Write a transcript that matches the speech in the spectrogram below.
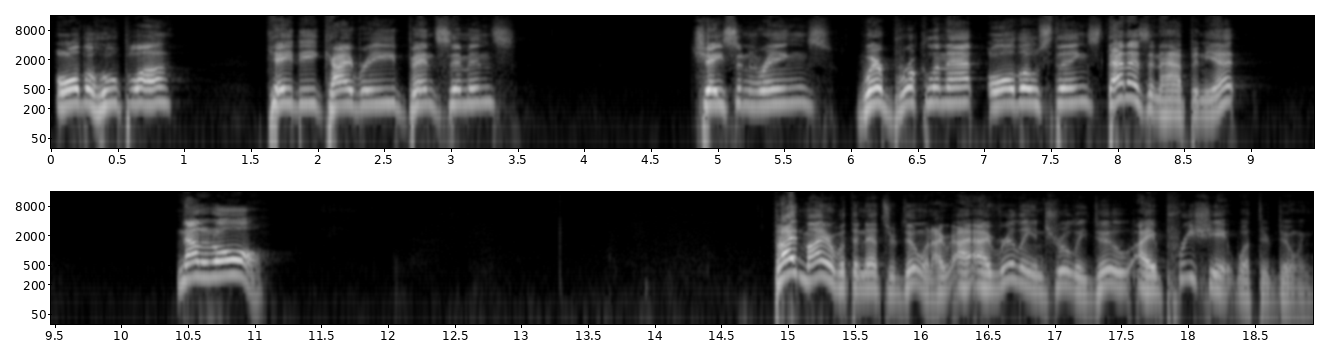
All the hoopla, KD, Kyrie, Ben Simmons, chasing rings, where Brooklyn at, all those things. That hasn't happened yet. Not at all. But I admire what the Nets are doing. I, I, I, really and truly do. I appreciate what they're doing.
